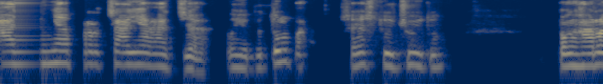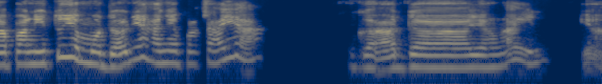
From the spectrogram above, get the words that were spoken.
hanya percaya aja. Oh ya betul Pak, saya setuju itu. Pengharapan itu ya modalnya hanya percaya, nggak ada yang lain. Ya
